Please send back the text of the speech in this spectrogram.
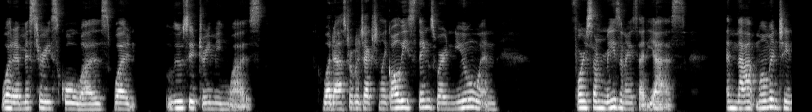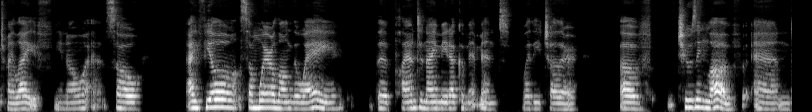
what a mystery school was, what lucid dreaming was, what astral projection, like all these things were new. And for some reason, I said yes. And that moment changed my life, you know? So I feel somewhere along the way, the plant and I made a commitment with each other of choosing love and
